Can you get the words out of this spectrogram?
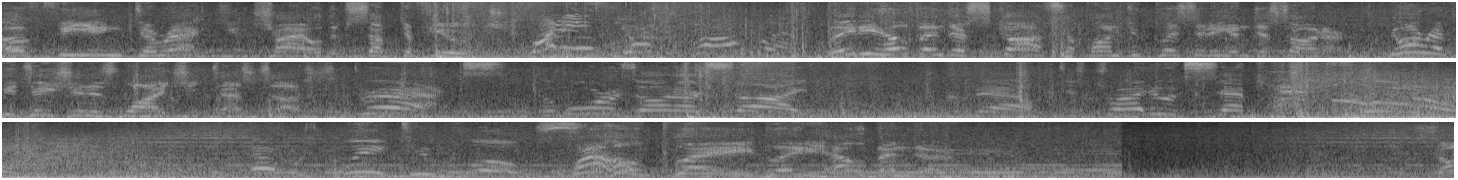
Of being direct, you child of subterfuge. What is your problem? Lady Hellbender scoffs upon duplicity and dishonor. Your reputation is why she tests us. Drax! Gamora's on our side. Now, just try to accept... Whoa! That was way too close! Well played, Lady Hellbender. So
